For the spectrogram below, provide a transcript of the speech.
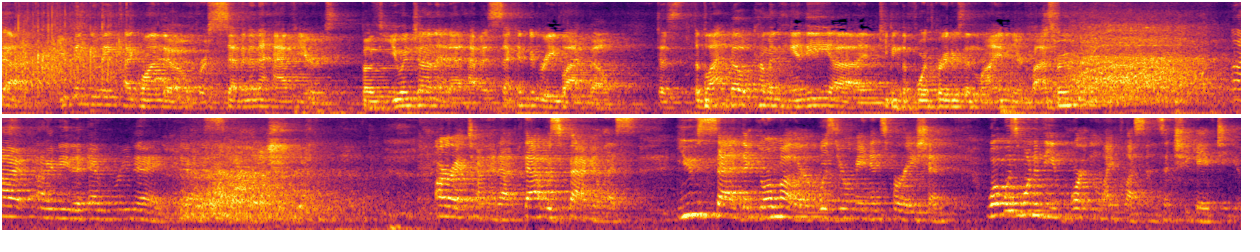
Amanda, you've been doing Taekwondo for seven and a half years. Both you and Johnetta have a second degree black belt. Does the black belt come in handy uh, in keeping the fourth graders in line in your classroom? I, I need it every day, yes. All right, Johnetta, that was fabulous. You said that your mother was your main inspiration. What was one of the important life lessons that she gave to you?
